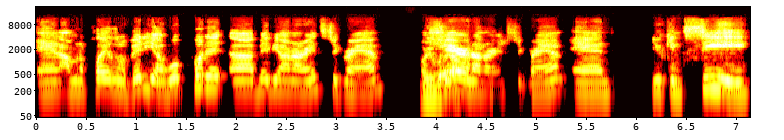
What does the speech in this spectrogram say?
and I'm gonna play a little video. We'll put it uh, maybe on our Instagram or We will. share it on our Instagram, and you can see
